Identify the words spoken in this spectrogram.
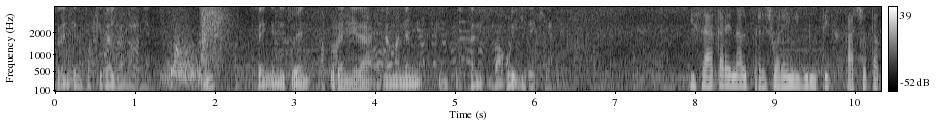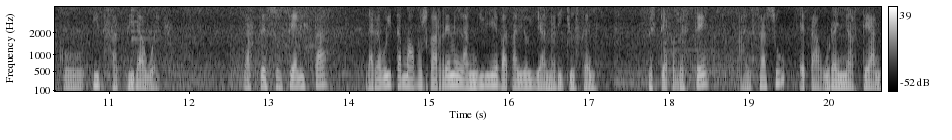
tren geltokira joan ginen. Han, zein genituen apurainera edamanen gintuzten bagoi irekiak. Isaakaren alpresuaren liburutik jasotako hitzak dirauek. Gazte sozialista, laragoita mabosgarren langile batalioian aritu zen. Besteak beste, alzazu eta gurain artean.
